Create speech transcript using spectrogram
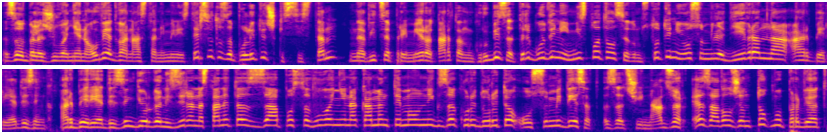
За одбележување на овие два настани Министерството за политички систем на вице-премиерот Артан Груби за три години им исплатил 708.000 евра на Арберија Дезинг. Арберија Дезинг ги организира настаните за поставување на камен темелник за коридорите 8 и 10, за чиј надзор е задолжен токму првиот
